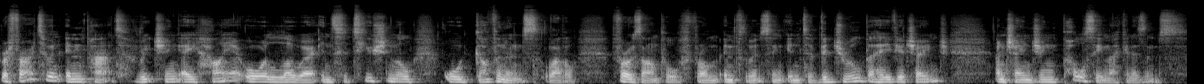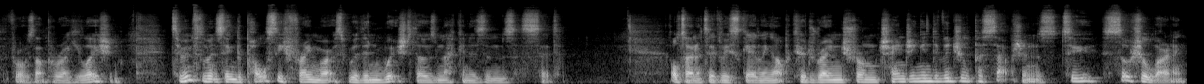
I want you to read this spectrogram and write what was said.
refer to an impact reaching a higher or lower institutional or governance level, for example, from influencing individual behaviour change and changing policy mechanisms, for example, regulation, to influencing the policy frameworks within which those mechanisms sit. Alternatively, scaling up could range from changing individual perceptions to social learning,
